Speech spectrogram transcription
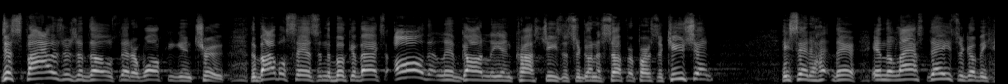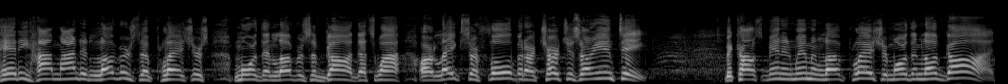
despisers of those that are walking in truth. The Bible says in the book of Acts, all that live godly in Christ Jesus are going to suffer persecution. He said, there in the last days, they're going to be heady, high minded, lovers of pleasures more than lovers of God. That's why our lakes are full, but our churches are empty. Because men and women love pleasure more than love God.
